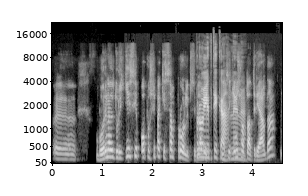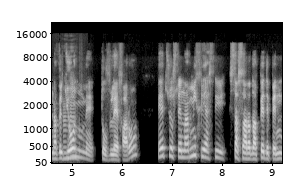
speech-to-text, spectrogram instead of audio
ε, μπορεί να λειτουργήσει, όπως είπα, και σαν πρόληψη. Δηλαδή, Προληπτικά. Δηλαδή, να ξεκινήσουμε ναι, ναι. από τα 30, να βελτιωνουμε το βλέφαρο, έτσι ώστε να μην χρειαστεί στα 45-50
